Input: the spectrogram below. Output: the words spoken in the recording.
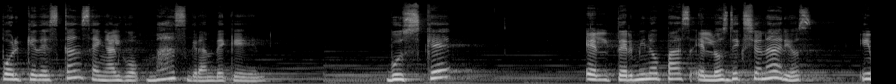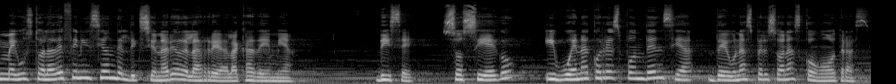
porque descansa en algo más grande que él. Busqué el término paz en los diccionarios y me gustó la definición del diccionario de la Real Academia. Dice, sosiego y buena correspondencia de unas personas con otras,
